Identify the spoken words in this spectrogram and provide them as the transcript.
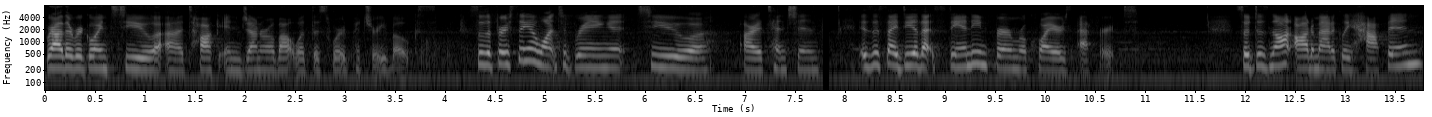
Rather, we're going to uh, talk in general about what this word picture evokes. So the first thing I want to bring to our attention is this idea that standing firm requires effort. So it does not automatically happen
